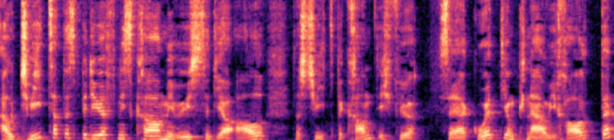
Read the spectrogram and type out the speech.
Auch die Schweiz hat das Bedürfnis gehabt. Wir wissen ja alle, dass die Schweiz bekannt ist für sehr gute und genaue Karten.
